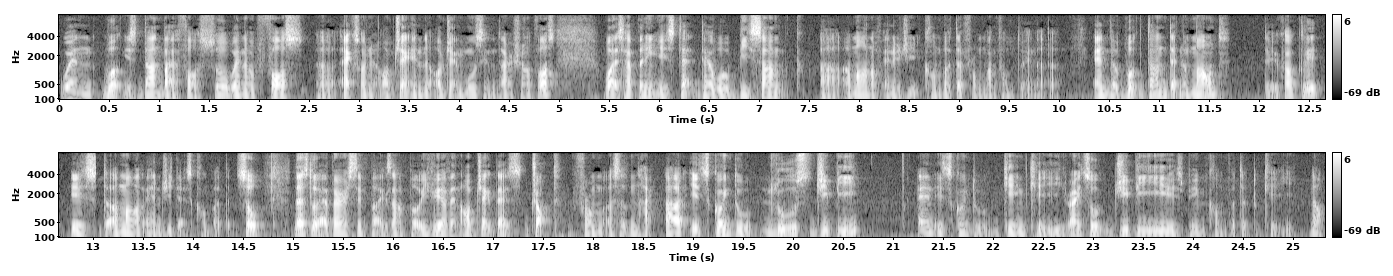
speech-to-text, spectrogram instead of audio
when work is done by a force, so when a force uh, acts on an object and the object moves in the direction of force, what is happening is that there will be some uh, amount of energy converted from one form to another. And the work done, that amount, that you calculate is the amount of energy that's converted. So let's look at a very simple example. If you have an object that's dropped from a certain height, uh, it's going to lose GPE and it's going to gain KE, right? So GPE is being converted to KE. Now,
